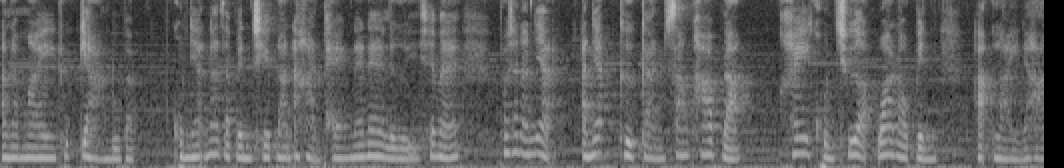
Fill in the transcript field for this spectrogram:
อนามัยทุกอย่างดูแบบ คนนี้น่าจะเป็นเชฟร้านอาหารแพงแน่ ๆ เลยใช่ไหมเพราะฉะนั้นเนี่ยอันนี้คือการสร้างภาพลักษณ์ให้คนเชื่อว่าเราเป็นอะไรนะคะ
